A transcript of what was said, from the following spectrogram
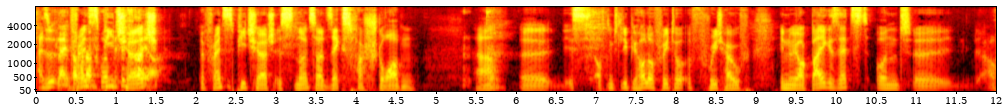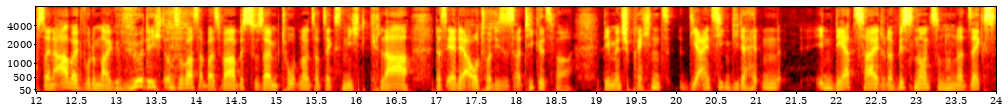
Also Francis P. Church, Francis P. Church ist 1906 verstorben. Ja, äh, ist auf dem Sleepy Hollow Friedhof, in New York beigesetzt und äh, auch seine Arbeit wurde mal gewürdigt und sowas, aber es war bis zu seinem Tod 1906 nicht klar, dass er der Autor dieses Artikels war. Dementsprechend die einzigen, die da hätten in der Zeit oder bis 1906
